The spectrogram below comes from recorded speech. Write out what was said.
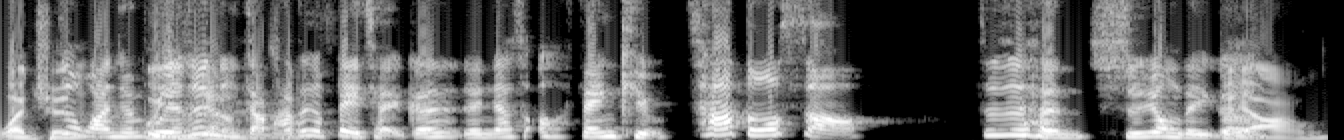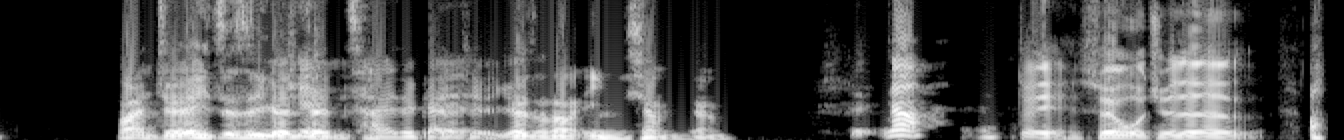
完全就完全不一样。就是你只要把这个背起来，跟人家说哦，Thank you，差多少？这是很实用的一个。对啊，我感觉得这是一个人才的感觉，有一种那种印象这样。对，那对，所以我觉得哦，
